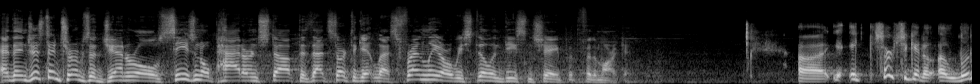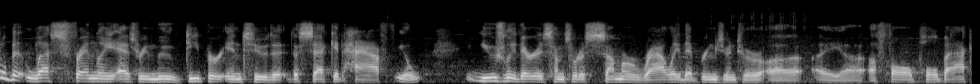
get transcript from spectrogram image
And then just in terms of general seasonal pattern stuff, does that start to get less friendly or are we still in decent shape for the market? Uh, it starts to get a, a, little bit less friendly as we move deeper into the, the second half. You know, usually there is some sort of summer rally that brings you into a, a, a, fall pullback.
